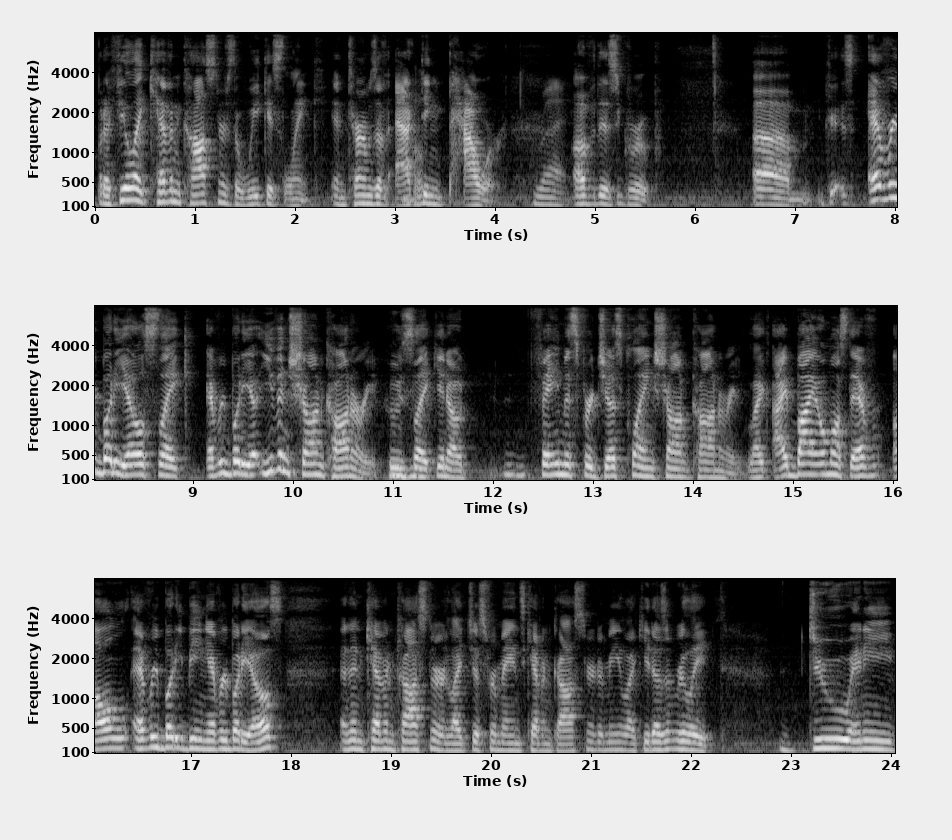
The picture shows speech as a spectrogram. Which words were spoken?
but I feel like Kevin Costner's the weakest link in terms of acting power. Right. of this group. Um, 'cause everybody else, like everybody, even Sean Connery, who's like you know famous for just playing Sean Connery. Like I buy almost every, all everybody being everybody else, and then Kevin Costner like just remains Kevin Costner to me. Like he doesn't really do any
